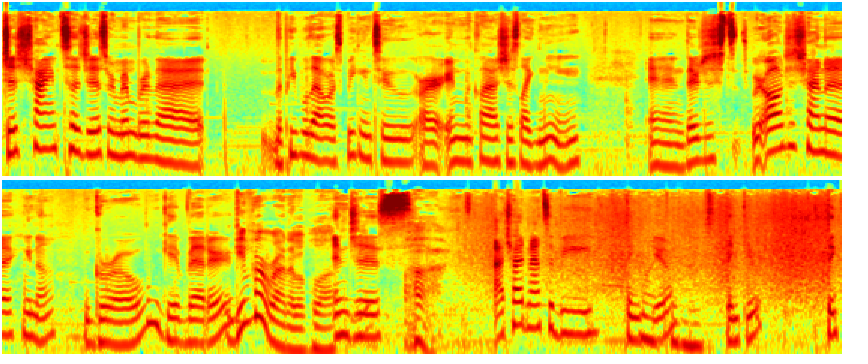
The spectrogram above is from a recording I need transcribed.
just trying to just remember that the people that I was speaking to are in the class just like me, and they're just we're all just trying to you know grow, get better, Give her a round of applause. and just Ah, I tried not to be. Thank you, thank you, thank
